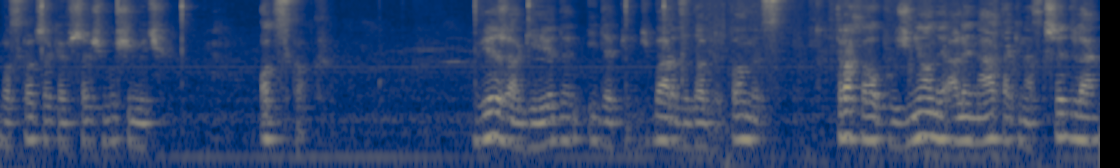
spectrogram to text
bo skoczek F6 musi mieć odskok. Wieża G1 i D5. Bardzo dobry pomysł. Trochę opóźniony, ale na atak na skrzydle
